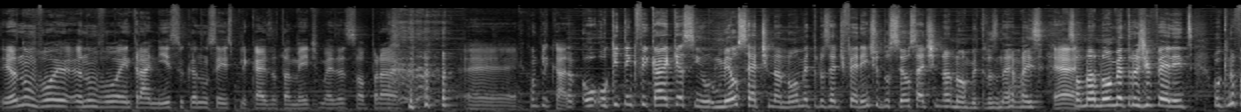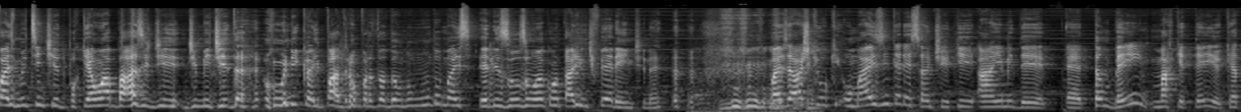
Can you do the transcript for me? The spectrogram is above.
eu não vou eu não vou entrar nisso que eu não sei explicar exatamente, mas é só pra é é complicado. O, o que tem que ficar é que, assim, o meu 7 nanômetros é diferente do seu 7 nanômetros, né? Mas É. são nanômetros diferentes. O que não faz muito sentido, porque é uma base de, de medida única e padrão pra todo mundo, mas eles usam uma contagem diferente, né? Mas eu acho que o, que o, mais interessante que a AMD é, também marketeia, que é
